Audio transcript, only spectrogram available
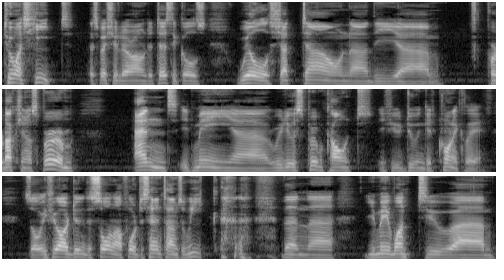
too much heat, especially around the testicles, will shut down uh, the um, production of sperm, and it may uh, reduce sperm count if you're doing it chronically. So if you are doing the sauna four to seven times a week, then uh, you may want to um,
